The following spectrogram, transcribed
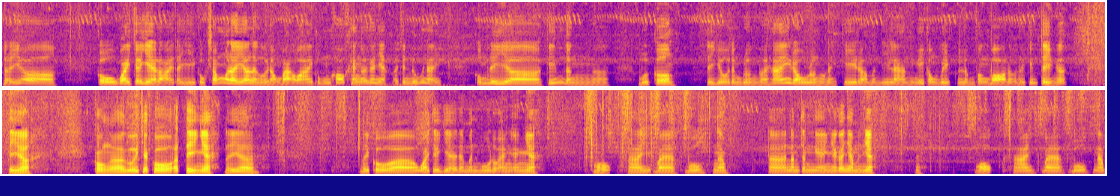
để uh, cô quay trở về lại. Tại vì cuộc sống ở đây uh, là người đồng bào ai cũng khó khăn ở cái nhà ở trên núi này. Cũng đi uh, kiếm từng uh, bữa cơm đi vô trong rừng nói hái rau rừng này kia rồi mình đi làm những cái công việc lụm phân bò rồi để kiếm tiền á. Thì uh, con uh, gửi cho cô ít tiền nha để uh, để cô uh, quay trở về để mình mua đồ ăn ăn nha. 1 2 3 4 5 à, 500 ngàn nha cả nhà mình nha. 1 2 3 4 5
